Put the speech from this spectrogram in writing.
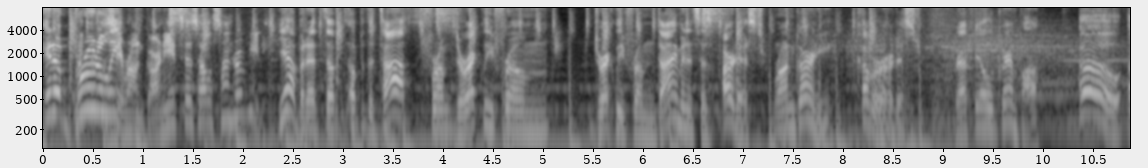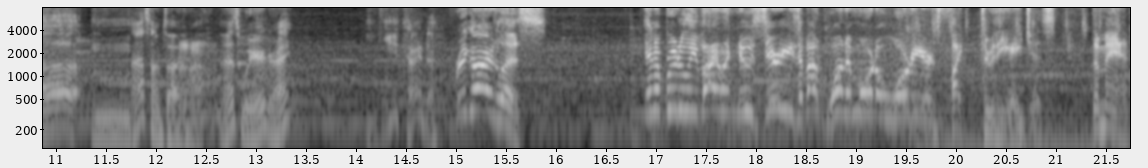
In a brutally say Ron Garney. It says Alessandro Vitti. yeah, but it's up up at the top from directly from directly from Diamond. It says artist Ron Garney, cover artist Rafael Grampá. Oh, uh, mm, That's what I'm talking about. That's weird, right? yeah, kind of. Regardless, in a brutally violent new series about one immortal warrior's fight through the ages, the man,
